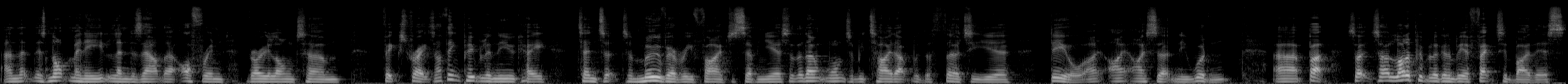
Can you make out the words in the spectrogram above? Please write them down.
And that there's not many lenders out there offering very long term fixed rates. I think people in the UK tend to, to move every five to seven years, so they don't want to be tied up with a 30 year deal. I, I, I certainly wouldn't. Uh, but so, so a lot of people are going to be affected by this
